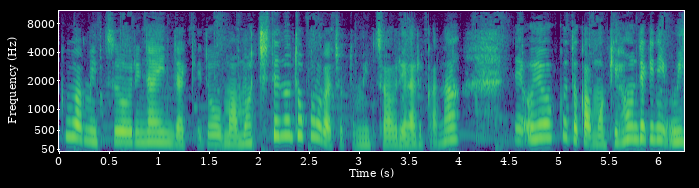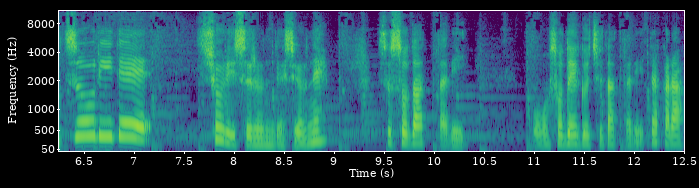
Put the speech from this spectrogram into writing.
グは三つ折りないんだけど、まあ、持ち手のところがちょっと三つ折りあるかな。でお洋服とかも基本的に三つ折りで処理するんですよね。裾だったりこう袖口だったりだから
